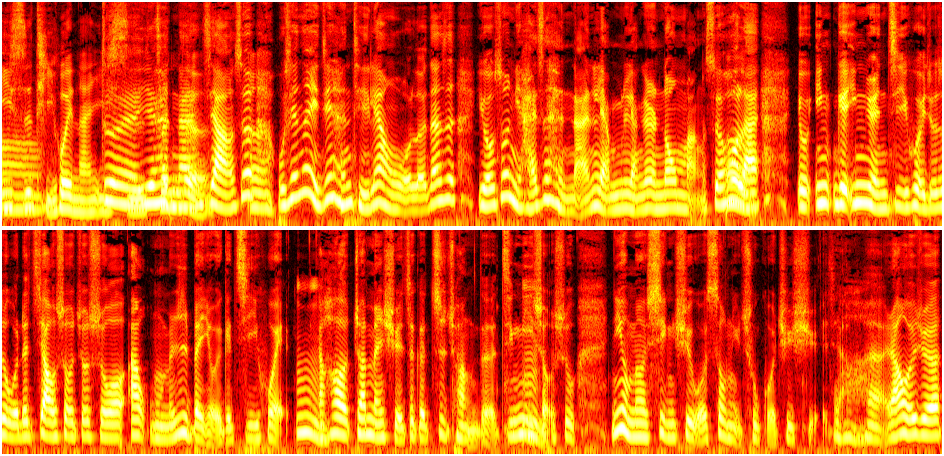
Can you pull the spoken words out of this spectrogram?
医师体会男医师，对，也很难讲。所以我现在已经很体谅我了，但是有时候你还是很难，两两个人都忙。所以后来有因一个因缘际会，就是我的教授就说啊，我们日本有一个机会，嗯，然后专门学这个痔疮的精密手术，你有没有兴趣？我送你出国去学，这样。然后我就觉得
